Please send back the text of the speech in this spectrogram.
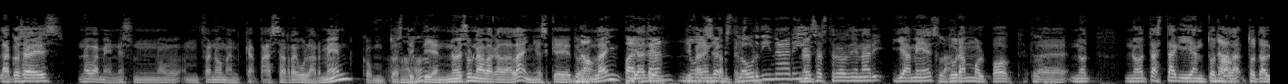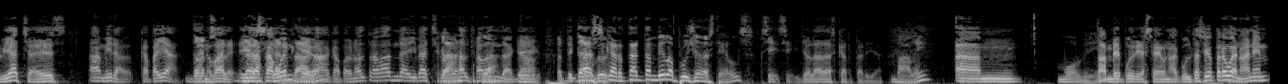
La cosa és, novament, és un, un fenomen que passa regularment, com t'ho estic Ah. dient, no és una vegada a l'any, és que durant No, l'any per hi ha tant, no és tempestes. extraordinari. No és extraordinari i, a més, Clar. duran molt poc. Clar. Eh, no no t'està guiant tot, No. la, tot el viatge, és, ah, mira, cap allà. Doncs bueno, vale. I la següent, que va cap a una altra banda i vaig cap Clar, a una altra clar, banda. Que no. estic perdut. Descartat també la pluja d'estels. Sí, sí, jo la descartaria. Vale. Um, Molt bé. també podria ser una ocultació, però bueno, anem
